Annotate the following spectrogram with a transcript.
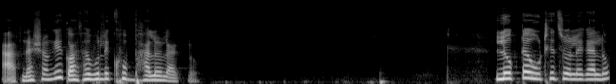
আপনার সঙ্গে কথা বলে খুব ভালো লাগল। লোকটা উঠে চলে গেল।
